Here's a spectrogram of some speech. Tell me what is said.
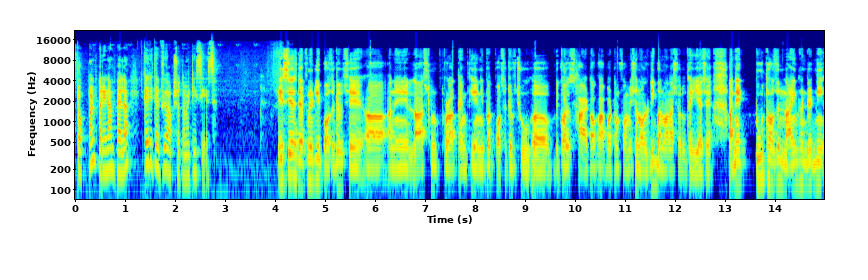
સ્ટોક પણ પરિણામ પહેલાં કઈ રીતે વ્યૂ આપશો તમે ટીસીએસ ટીસીએસ ડેફિનેટલી પોઝિટિવ છે. અને લાસ્ટ થોડાક ટાઈમથી એની પર પોઝિટિવ છું. Because high top high bottom formation already બનવાના શરૂ થઈ ગયા છે. અને ટુ થાઉઝન્ડ નાઇન હંડ્રેડની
